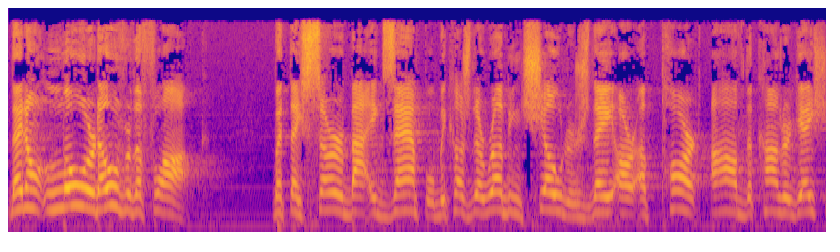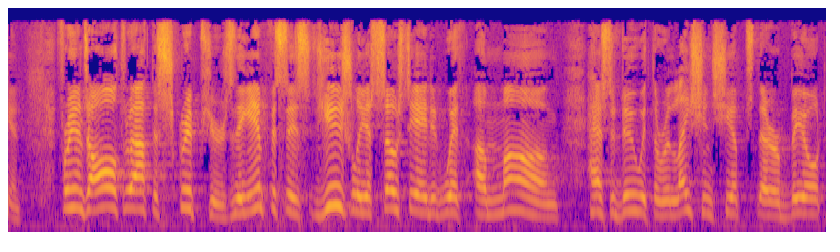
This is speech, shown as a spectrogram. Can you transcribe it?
they don't lord over the flock but they serve by example because they're rubbing shoulders. They are a part of the congregation. Friends, all throughout the scriptures, the emphasis usually associated with among has to do with the relationships that are built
